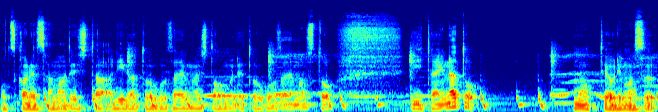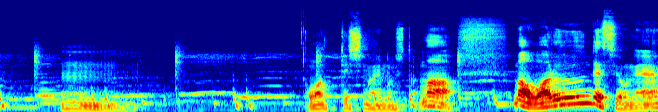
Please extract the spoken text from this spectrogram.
お疲れ様でした。ありがとうございました。おめでとうございますと言いたいなと思っております。うん。終わってしまいました。まあまあ終わるんですよね。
